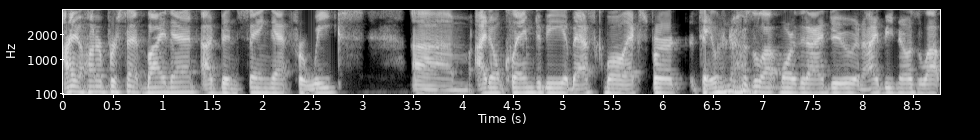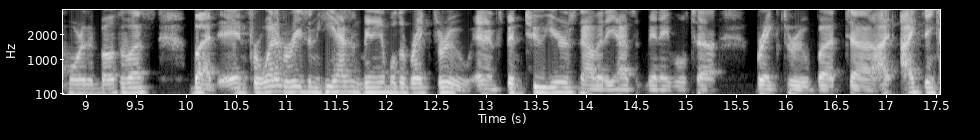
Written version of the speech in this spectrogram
I 100% buy that. I've been saying that for weeks. Um, I don't claim to be a basketball expert. Taylor knows a lot more than I do, and IB knows a lot more than both of us. But and for whatever reason, he hasn't been able to break through, and it's been two years now that he hasn't been able to break through. But uh, I, I think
